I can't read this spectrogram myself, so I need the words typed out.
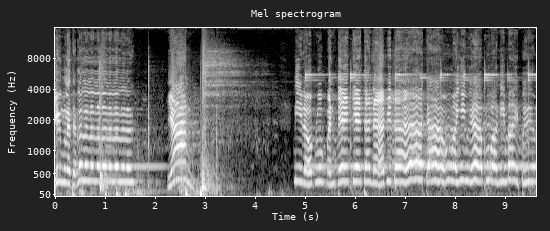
ริงๆมึงเลยแต่ยัง นี่เราปลูกมันเตเจตนาบิดาเจ้าว่ายิ่งหาพวนี้ไม่ปึง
